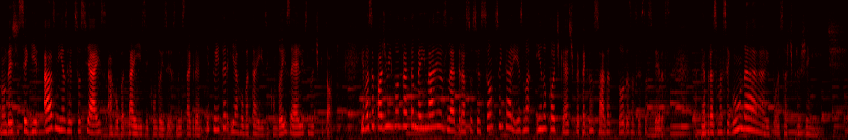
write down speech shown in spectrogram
Não deixe de seguir as minhas redes sociais, arroba Thaís com dois Es no Instagram e Twitter e arroba Thaís com dois L's no TikTok. E você pode me encontrar também na newsletter Associação do Sem Carisma e no podcast Pepe Cansada todas as sextas-feiras. Até a próxima segunda e boa sorte pra gente!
